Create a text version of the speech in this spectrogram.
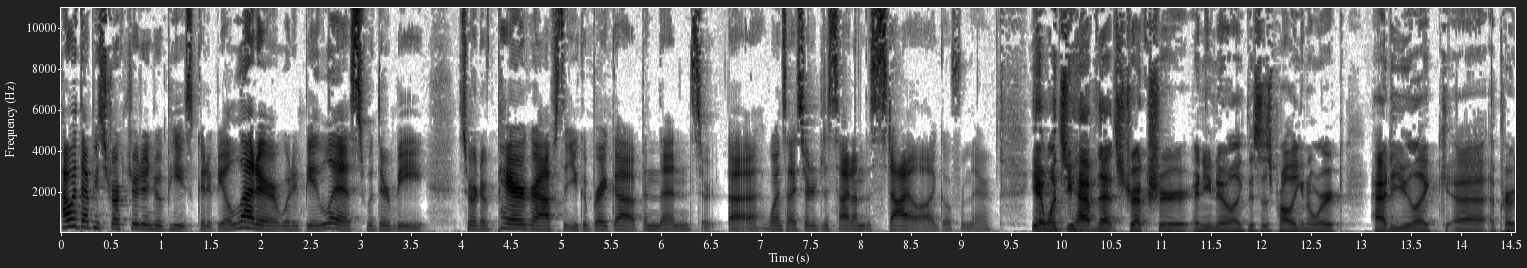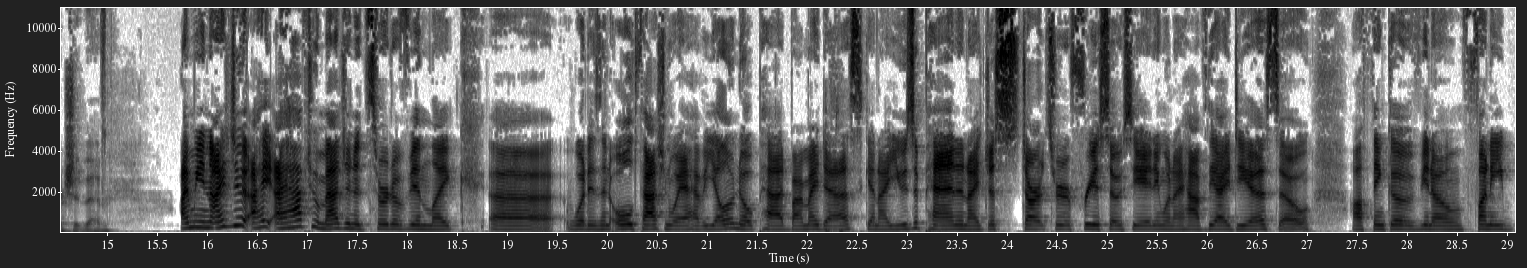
how would that be structured into a piece? Could it be a letter? Would it be a list? Would there be sort of paragraphs that you could break up? And then uh, once I sort of decide on the style, I go from there. Yeah, once you have that structure and you know like this is probably going to work, how do you like uh, approach it then? I mean, I do. I, I have to imagine it's sort of in like uh, what is an old fashioned way. I have a yellow notepad by my desk, and I use a pen, and I just start sort of free associating when I have the idea. So I'll think of you know funny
